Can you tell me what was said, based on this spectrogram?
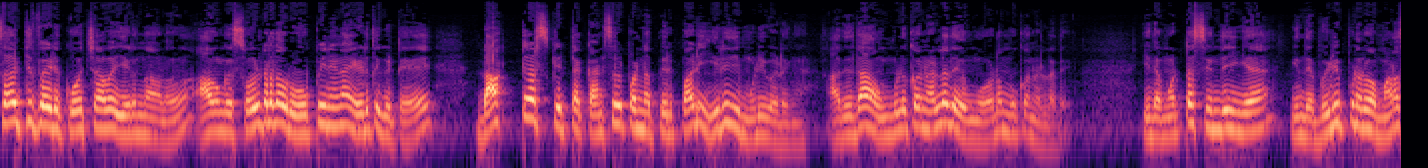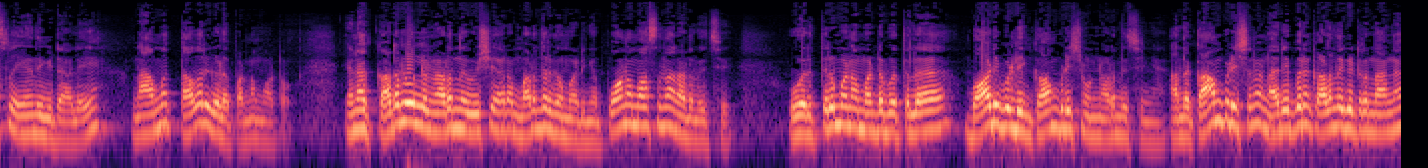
சர்டிஃபைடு கோச்சாகவே இருந்தாலும் அவங்க சொல்கிறத ஒரு ஒப்பீனியனாக எடுத்துக்கிட்டு டாக்டர்ஸ் கிட்ட கன்சல்ட் பண்ண பிற்பாடு இறுதி முடிவெடுங்க. அதுதான் உங்களுக்கும் நல்லது உங்கள் உடம்புக்கும் நல்லது. இதை மட்டும் சிந்திங்க. இந்த விழிப்புணர்வை மனசில் ஏந்துக்கிட்டாலே நாம தவறுகளை பண்ண மாட்டோம். ஏன்னா கடலூரில் நடந்த விஷயம் யாரும் மறந்துருக்க மாட்டீங்க. போன மாதம் தான் நடந்துச்சு. ஒரு திருமண மண்டபத்தில் பாடி பில்டிங் காம்படிஷன் ஒன்று நடந்துச்சுங்க. அந்த காம்படிஷனில் நிறைய பேரும் கலந்துக்கிட்டு இருந்தாங்க.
